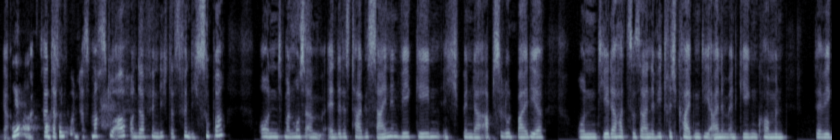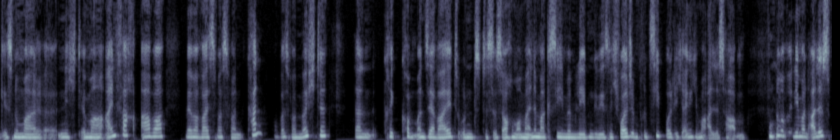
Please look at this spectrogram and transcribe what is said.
Ja, ja Gott sei Dank. Und das machst du auch und da finde ich, das finde ich super. Und man muss am Ende des Tages seinen Weg gehen. Ich bin da absolut bei dir. Und jeder hat so seine Widrigkeiten, die einem entgegenkommen. Der Weg ist nun mal äh, nicht immer einfach, aber wenn man weiß, was man kann und was man möchte, dann kriegt, kommt man sehr weit. Und das ist auch immer meine Maxime im Leben gewesen. Ich wollte im Prinzip, wollte ich eigentlich immer alles haben. Mhm. Aber wenn jemand alles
